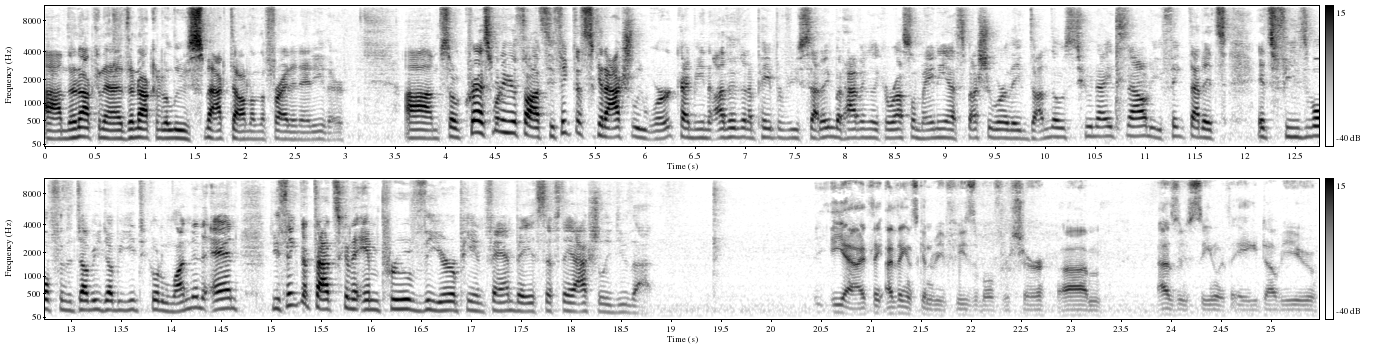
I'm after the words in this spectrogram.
um, they're not gonna they're not gonna lose SmackDown on the Friday night either. Um, so, Chris, what are your thoughts? Do you think this could actually work? I mean, other than a pay per view setting, but having like a WrestleMania, especially where they've done those two nights now, do you think that it's it's feasible for the WWE to go to London? And do you think that that's going to improve the European fan base if they actually do that? Yeah, I think I think it's going to be feasible for sure. Um, as we've seen with AEW,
